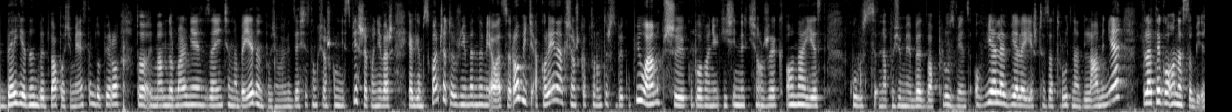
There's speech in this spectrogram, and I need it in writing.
B1, B2 poziom. Ja jestem dopiero, to mam normalnie zajęcia na B1 poziomie, więc ja się z tą książką nie spieszę, ponieważ jak ją skończę, to już nie będę miała co robić, a kolejna książka, którą też sobie kupiłam przy kupowaniu jakichś innych książek, ona jest kurs na poziomie B2, więc o wiele, wiele jeszcze za trudna dla mnie, dlatego ona sobie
